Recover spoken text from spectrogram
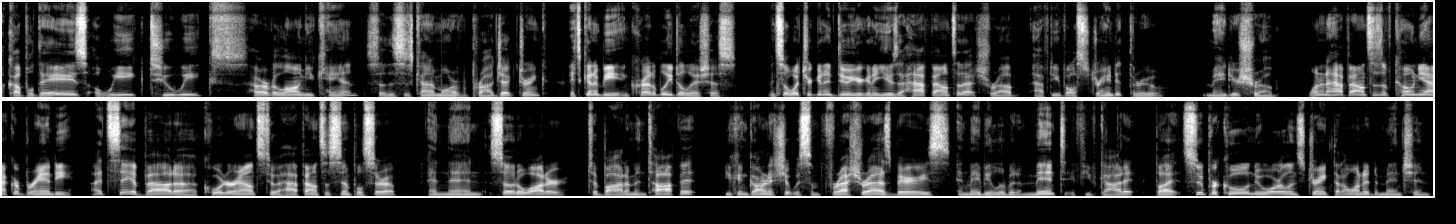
a couple days, a week, two weeks, however long you can. So, this is kind of more of a project drink. It's going to be incredibly delicious. And so, what you're going to do, you're going to use a half ounce of that shrub after you've all strained it through, made your shrub, one and a half ounces of cognac or brandy. I'd say about a quarter ounce to a half ounce of simple syrup, and then soda water to bottom and top it. You can garnish it with some fresh raspberries and maybe a little bit of mint if you've got it. But super cool New Orleans drink that I wanted to mention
